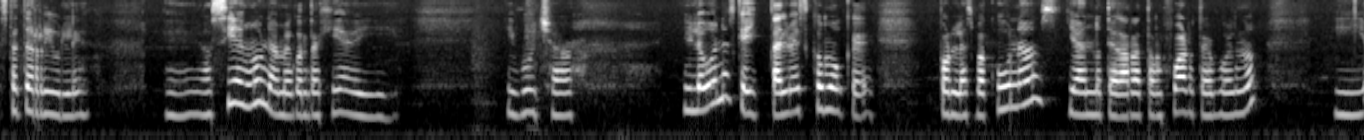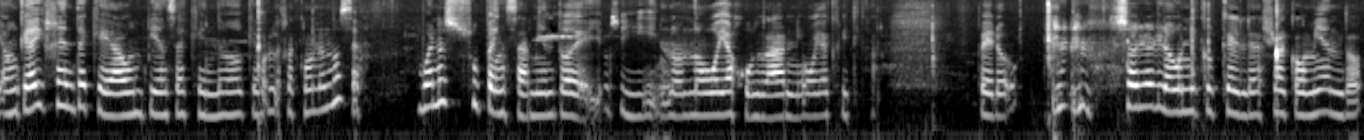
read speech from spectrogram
está terrible. Eh, así en una me contagié y, y bucha. Y lo bueno es que tal vez como que por las vacunas ya no te agarra tan fuerte, pues, ¿no? Y aunque hay gente que aún piensa que no, que por las vacunas, no sé. Bueno, es su pensamiento de ellos y no, no voy a juzgar ni voy a criticar. Pero Solo lo único que les recomiendo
